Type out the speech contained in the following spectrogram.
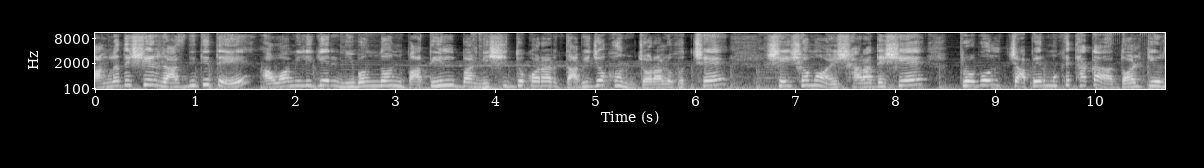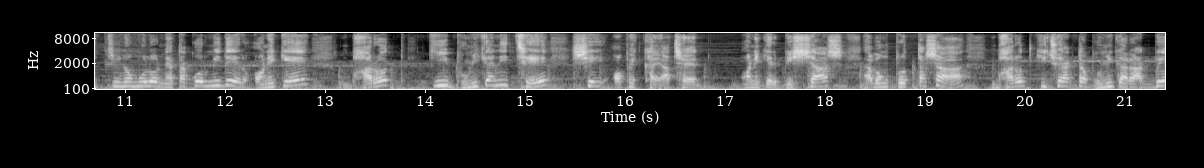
বাংলাদেশের রাজনীতিতে আওয়ামী লীগের নিবন্ধন বাতিল বা নিষিদ্ধ করার দাবি যখন জোরালো হচ্ছে, সেই সময় সারা দেশে প্রবল চাপের মুখে থাকা দলটির তৃণমূল নেতাকর্মীদের অনেকে ভারত কী ভূমিকা নিচ্ছে সেই অপেক্ষায় আছেন। অনেকের বিশ্বাস এবং প্রত্যাশা ভারত কিছু একটা ভূমিকা রাখবে,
